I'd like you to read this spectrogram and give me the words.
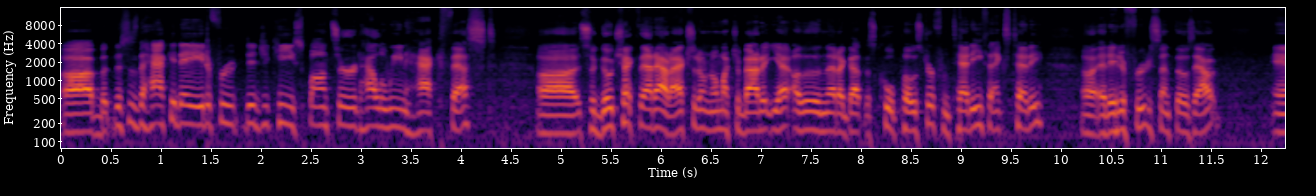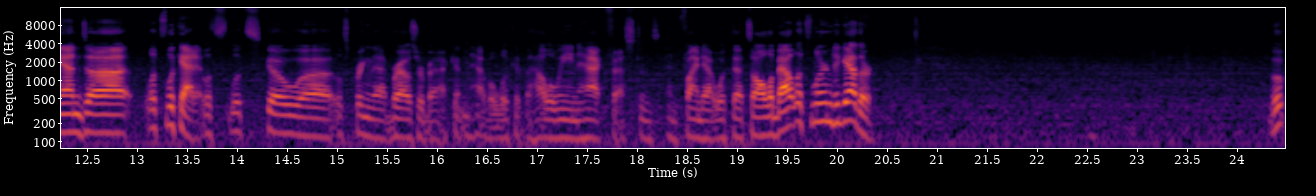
Uh, but this is the Hackaday Adafruit DigiKey sponsored Halloween Hackfest. Uh, so go check that out. I actually don't know much about it yet, other than that I got this cool poster from Teddy. Thanks, Teddy, uh, at Adafruit who sent those out. And uh, let's look at it. Let's let's go. Uh, let's bring that browser back and have a look at the Halloween Hackfest and, and find out what that's all about. Let's learn together. Oop.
